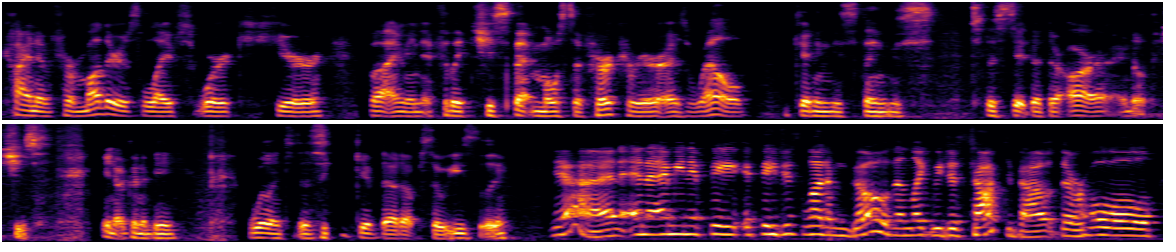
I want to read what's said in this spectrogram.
kind of her mother's life's work here, but I mean, I feel like she spent most of her career as well getting these things to the state that there are. I don't think she's, you know, going to be willing to just give that up so easily. Yeah, and and I mean, if they if they just let him go, then like we just talked about, their whole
